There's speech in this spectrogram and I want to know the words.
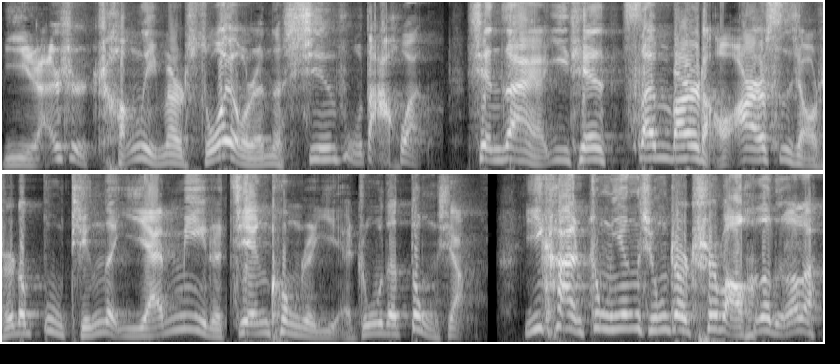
已然是城里面所有人的心腹大患。现在啊，一天三班倒，二十四小时都不停的严密着监控着野猪的动向。一看众英雄这吃饱喝得了，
